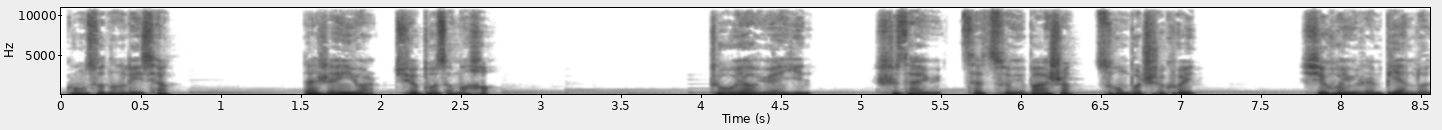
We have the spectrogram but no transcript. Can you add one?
工作能力强，但人缘却不怎么好。主要原因是在于在嘴巴上从不吃亏，喜欢与人辩论。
